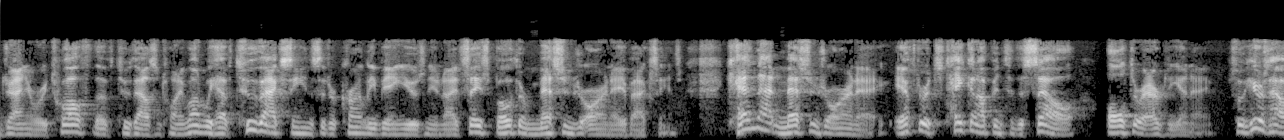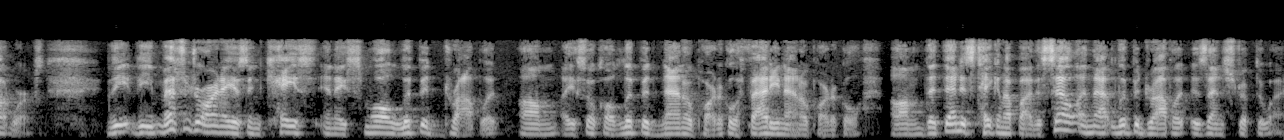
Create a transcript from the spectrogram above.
January 12th of 2021, we have two vaccines that are currently being used in the United States. Both are messenger RNA vaccines. Can that messenger RNA, after it's taken up into the cell, alter our DNA? So here's how it works. The, the messenger RNA is encased in a small lipid droplet, um, a so-called lipid nanoparticle, a fatty nanoparticle, um, that then is taken up by the cell, and that lipid droplet is then stripped away.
